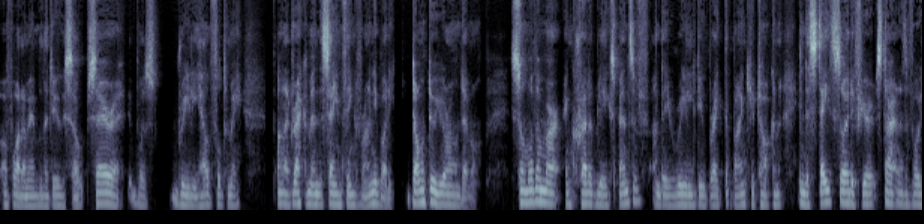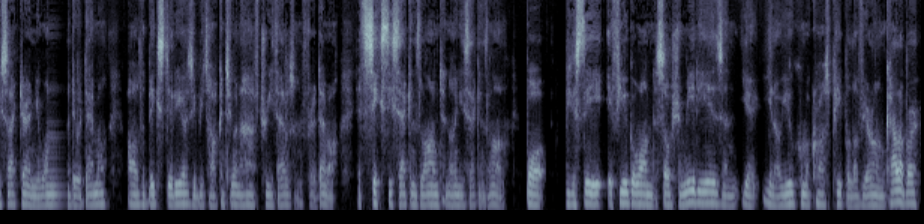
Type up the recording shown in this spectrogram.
of what I'm able to do. So Sarah was really helpful to me, and I'd recommend the same thing for anybody. Don't do your own demo. Some of them are incredibly expensive and they really do break the bank. You're talking in the States side, if you're starting as a voice actor and you want to do a demo, all the big studios, you'd be talking two and a half, three thousand for a demo. It's 60 seconds long to 90 seconds long. But you see, if you go on the social medias and you, you know, you come across people of your own caliber,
